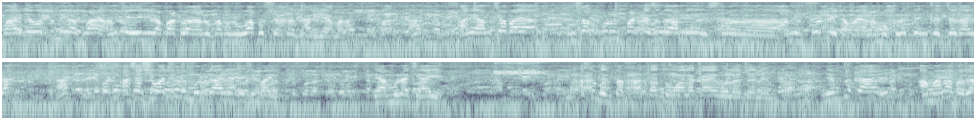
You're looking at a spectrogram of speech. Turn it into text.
मार्गावर तुम्ही बा आमच्या एरीला पाठवा आलो का म्हणून वापस करतात घागरी आम्हाला. हां? आणि आमच्या बाया उसात पडून पाटल्यासंग आम्ही स- आम्ही सोडले का बायाला मोकळं त्यांचं जगायला? हां? अशा शिवाय ते मुलगा आणि त्याची बाई. त्या मुलाची आई. असं आता तुम्हाला काय बोलायचं नेमकं? नेमकं काय? आम्हाला बघा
